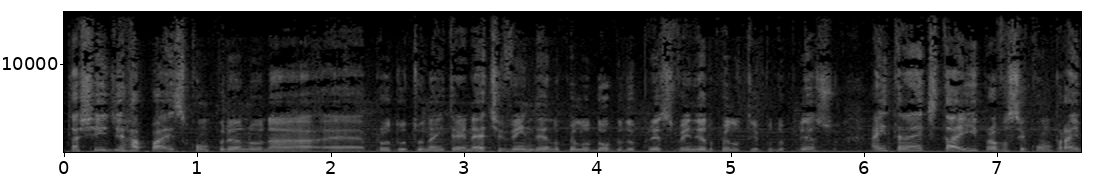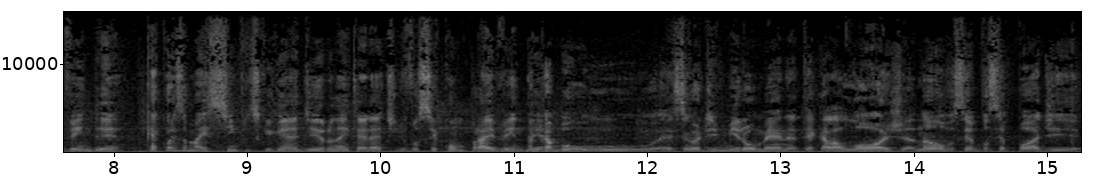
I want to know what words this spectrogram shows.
tá cheio de rapaz comprando na, é, produto na internet e vendendo pelo dobro do preço, vendendo pelo triplo do preço. A internet está aí para você comprar e vender. Quer coisa mais simples que ganhar dinheiro na internet de você comprar e vender? Acabou o, esse negócio de middleman, né? Tem aquela loja. Não, você, você pode.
